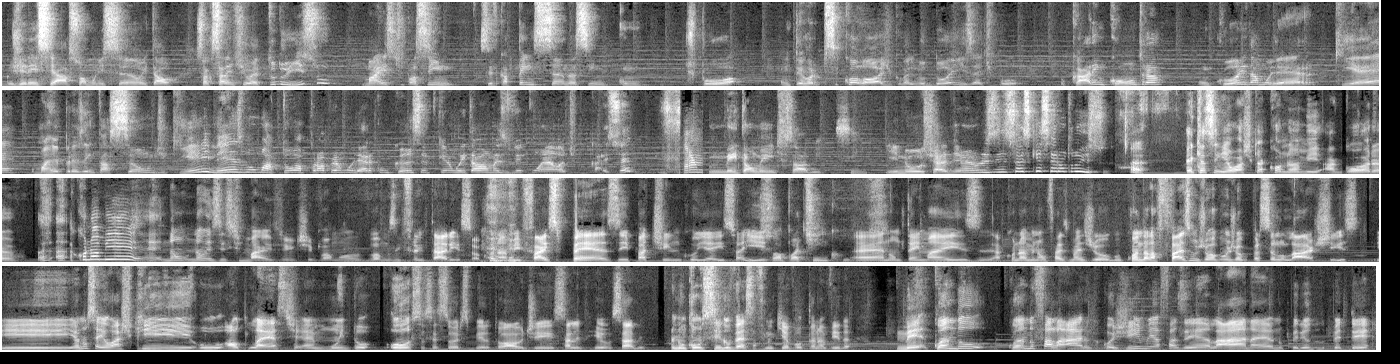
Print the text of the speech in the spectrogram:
gerenciar a sua munição e tal. Só que Silent Hill é tudo isso, mas, tipo assim, você fica pensando, assim, com, tipo, um terror psicológico, velho. No 2 é, tipo, o cara encontra um clone da mulher que é uma representação de que ele mesmo matou a própria mulher com câncer porque não aguentava mais viver com ela. Tipo, cara, isso é mentalmente, sabe? Sim. E no Shattered Memories eles só esqueceram tudo isso. É que assim, eu acho que a Konami agora. A, a Konami é- não, não existe mais, gente. Vamos, vamos enfrentar isso. A Konami faz pés e patinco e é isso aí. Só patinco. É, não tem mais. A Konami não faz mais jogo. Quando ela faz um jogo, é um jogo pra celular X. E eu não sei, eu acho que o Outlast é muito o sucessor espiritual de Silent Hill, sabe? Eu não consigo ver essa franquia voltando à vida. Me- quando, quando falaram que Kojima ia fazer lá né, no período do PT,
